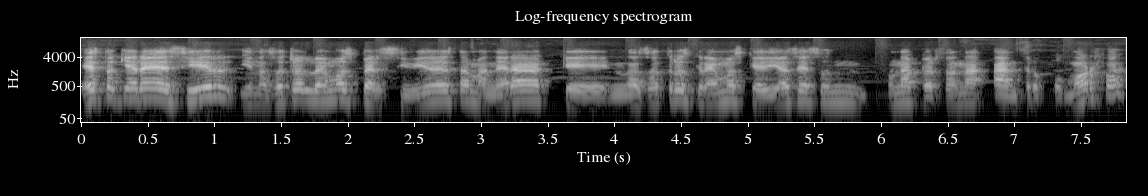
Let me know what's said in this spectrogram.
Esto quiere decir, y nosotros lo hemos percibido de esta manera, que nosotros creemos que Dios es una persona antropomorfa,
